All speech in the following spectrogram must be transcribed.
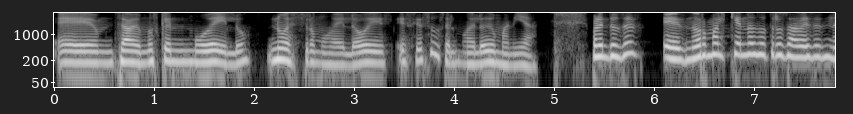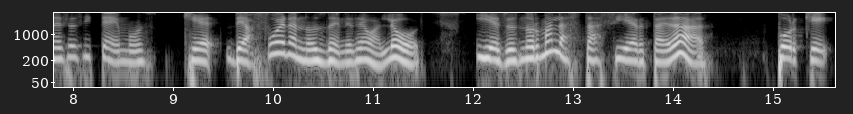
em, sabemos que el modelo, nuestro modelo es, es Jesús, el modelo de humanidad. Pero entonces es normal que nosotros a veces necesitemos que de afuera nos den ese valor. Y eso es normal hasta cierta edad, porque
